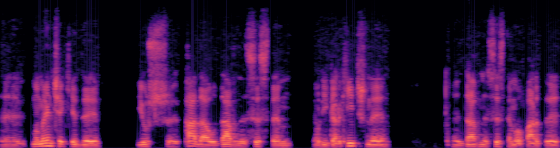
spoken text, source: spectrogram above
w momencie, kiedy już padał dawny system oligarchiczny, dawny system oparty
